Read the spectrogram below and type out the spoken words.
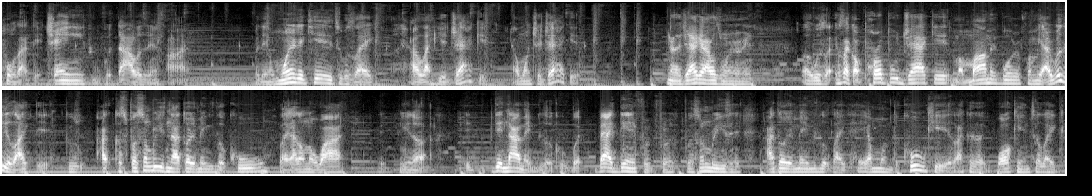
pulled out their change, people put dollars in, fine. But then one of the kids was like, "I like your jacket. I want your jacket." Now the jacket I was wearing uh, it was like, it was like a purple jacket. My mom had bought it for me. I really liked it because for some reason I thought it made me look cool. Like I don't know why, you know, it did not make me look cool. But back then, for for, for some reason, I thought it made me look like, hey, I'm one of the cool kids. I could like walk into like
